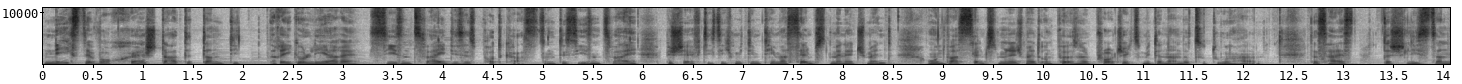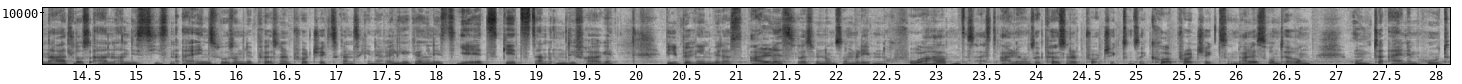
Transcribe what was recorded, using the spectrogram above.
Nächste Woche startet dann die reguläre Season 2 dieses Podcasts. Und die Season 2 beschäftigt sich mit dem Thema Selbstmanagement und was Selbstmanagement und Personal Projects miteinander zu tun haben. Das heißt, das schließt dann nahtlos an an die Season 1, wo es um die Personal Projects ganz generell gegangen ist. Jetzt geht es dann um die Frage, wie bringen wir das alles, was wir in unserem Leben noch vorhaben, das heißt alle unsere Personal Projects, unsere Core Projects und alles rundherum, unter einem Hut.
